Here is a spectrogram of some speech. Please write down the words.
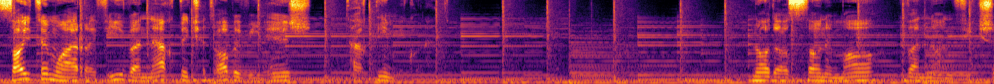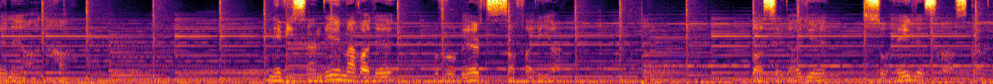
سایت معرفی و نقد کتاب وینش تقدیم می کند. ناداستان ما و نانفیکشن آنها. نویسنده مقاله روبرت سافاریان. با صدای سهیل سازگار.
